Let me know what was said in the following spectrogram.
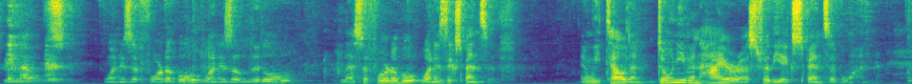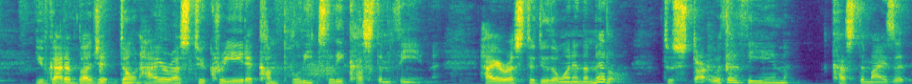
Three levels. One is affordable, one is a little less affordable, one is expensive. And we tell them, don't even hire us for the expensive one. You've got a budget, don't hire us to create a completely custom theme. Hire us to do the one in the middle, to start with a theme, customize it,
